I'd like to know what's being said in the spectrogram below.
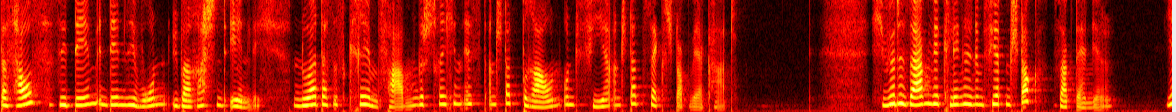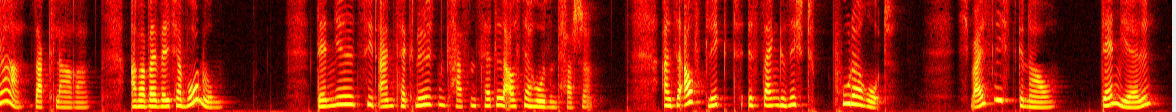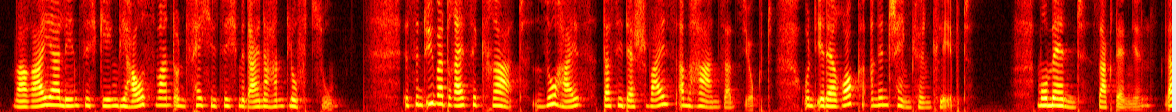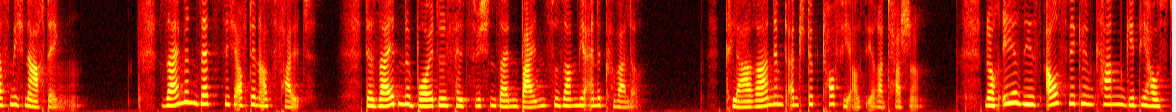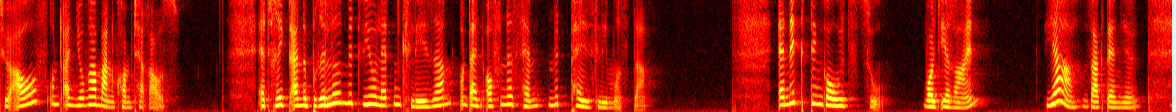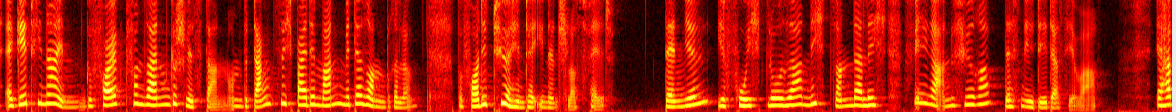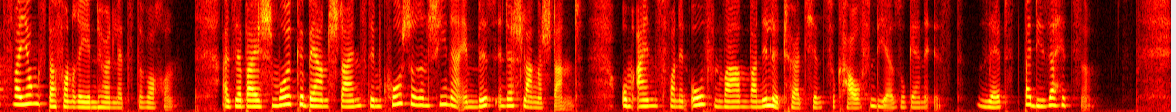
Das Haus sieht dem, in dem sie wohnen, überraschend ähnlich, nur dass es cremefarben gestrichen ist anstatt braun und vier anstatt sechs Stockwerk hat. Ich würde sagen, wir klingeln im vierten Stock, sagt Daniel. Ja, sagt Clara. Aber bei welcher Wohnung? Daniel zieht einen zerknüllten Kassenzettel aus der Hosentasche. Als er aufblickt, ist sein Gesicht puderrot. Ich weiß nicht genau. Daniel? Varaya lehnt sich gegen die Hauswand und fächelt sich mit einer Hand Luft zu. Es sind über 30 Grad, so heiß, dass sie der Schweiß am Haaransatz juckt und ihr der Rock an den Schenkeln klebt. Moment, sagt Daniel, lass mich nachdenken. Simon setzt sich auf den Asphalt. Der seidene Beutel fällt zwischen seinen Beinen zusammen wie eine Qualle. Clara nimmt ein Stück Toffee aus ihrer Tasche. Noch ehe sie es auswickeln kann, geht die Haustür auf und ein junger Mann kommt heraus. Er trägt eine Brille mit violetten Gläsern und ein offenes Hemd mit Paisley-Muster. Er nickt den Golds zu. Wollt ihr rein? Ja, sagt Daniel. Er geht hinein, gefolgt von seinen Geschwistern, und bedankt sich bei dem Mann mit der Sonnenbrille, bevor die Tür hinter ihnen ins Schloss fällt. Daniel, ihr furchtloser, nicht sonderlich fähiger Anführer, dessen Idee das hier war. Er hat zwei Jungs davon reden hören letzte Woche, als er bei Schmulke Bernsteins, dem koscheren China-Imbiss, in der Schlange stand, um eins von den ofenwarmen Vanilletörtchen zu kaufen, die er so gerne isst selbst bei dieser Hitze.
